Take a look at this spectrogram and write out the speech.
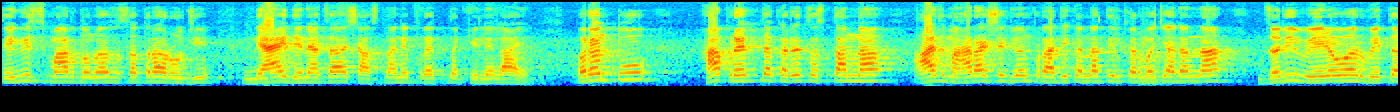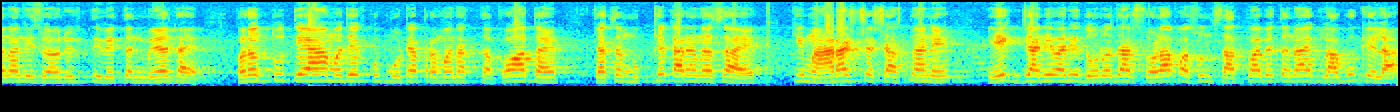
तेवीस मार्च दोन हजार सतरा रोजी न्याय देण्याचा शासनाने प्रयत्न केलेला आहे. परंतु हा प्रयत्न करत असताना आज महाराष्ट्र जीवन प्राधिकरणातील कर्मचाऱ्यांना जरी वेळेवर वेतन आणि सेवानिवृत्ती वेतन मिळत आहे परंतु त्यामध्ये खूप मोठ्या प्रमाणात तफावत आहे. त्याचं मुख्य कारण असं आहे की महाराष्ट्र शासनाने एक जानेवारी दोन हजार सोळापासून सातवा वेतन आयोग लागू केला.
